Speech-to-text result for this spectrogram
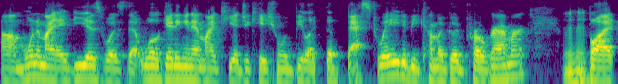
um, one of my ideas was that well, getting an MIT education would be like the best way to become a good programmer. Mm-hmm. But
